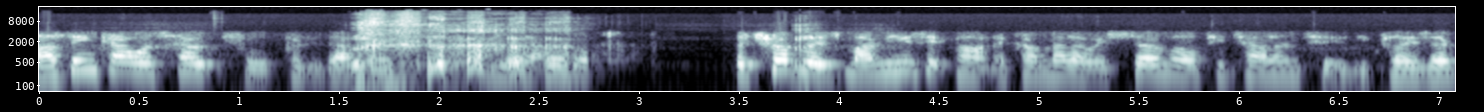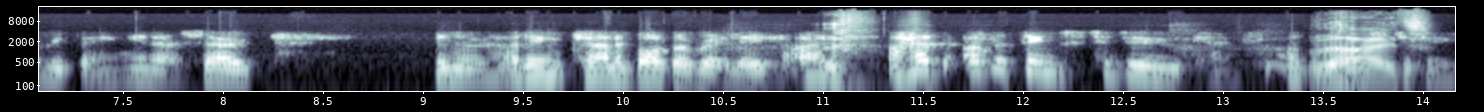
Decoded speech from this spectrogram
I think I was hopeful, put it that way. yeah, the trouble is, my music partner Carmelo is so multi-talented. He plays everything, you know. So, you know, I didn't kind of bother really. I, I had other things to do, Kev. Other Right. things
